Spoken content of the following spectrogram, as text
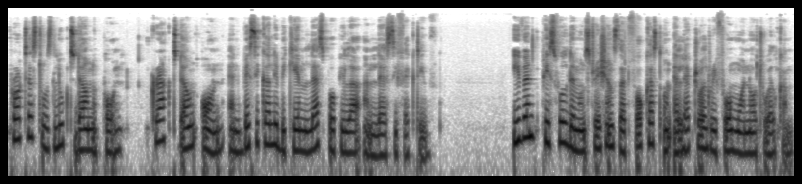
Protest was looked down upon, cracked down on, and basically became less popular and less effective. Even peaceful demonstrations that focused on electoral reform were not welcome.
